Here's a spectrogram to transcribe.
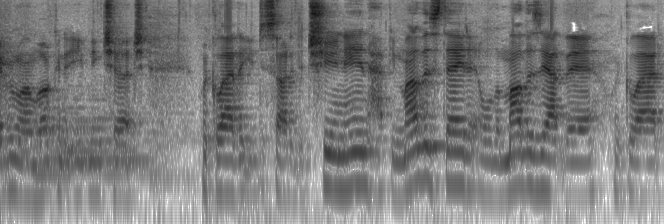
Everyone, welcome to Evening Church. We're glad that you decided to tune in. Happy Mother's Day to all the mothers out there. We're glad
